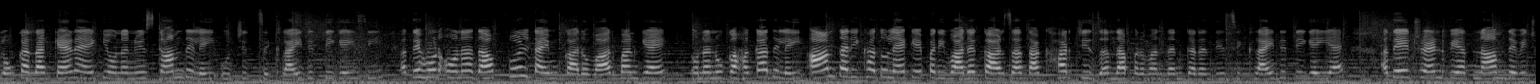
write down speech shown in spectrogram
ਲੋਕਾਂ ਦਾ ਕਹਿਣਾ ਹੈ ਕਿ ਉਹਨਾਂ ਨੂੰ ਇਸ ਕੰਮ ਦੇ ਲਈ ਉਚਿਤ ਸਿਖਲਾਈ ਦਿੱਤੀ ਗਈ ਸੀ। ਅਤੇ ਹੁਣ ਉਹਨਾਂ ਦਾ ਫੁੱਲ ਟਾਈਮ ਕਾਰੋਬਾਰ ਬਣ ਗਿਆ ਹੈ। ਉਹਨਾਂ ਨੂੰ ਗਾਹਕਾਂ ਦੇ ਲਈ ਆਮ ਤਾਰੀਖਾਂ ਤੋਂ ਲੈ ਕੇ ਪਰਿਵਾਰਕ ਕਾਰਜਾਂ ਤੱਕ ਹਰ ਚੀਜ਼ਾਂ ਦਾ ਪ੍ਰਬੰਧਨ ਕਰਨ ਦੀ ਸਿਖਲਾਈ ਦਿੱਤੀ ਗਈ ਹੈ ਅਤੇ ਇਹ ਟ੍ਰੈਂਡ ਵੀਅਤਨਾਮ ਦੇ ਵਿੱਚ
